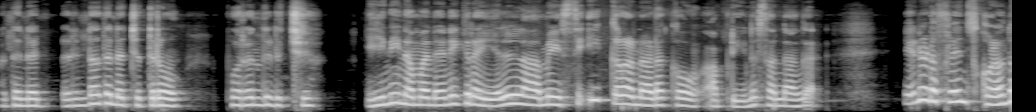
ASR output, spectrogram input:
அந்த ந ரெண்டாவது நட்சத்திரம் பிறந்துடுச்சு. இனி நம்ம நினைக்கிற எல்லாமே சீக்கிரம் நடக்கும் அப்படின்னு சொன்னாங்க. என்னோடய ஃப்ரெண்ட்ஸ் குழந்த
